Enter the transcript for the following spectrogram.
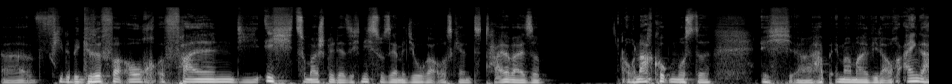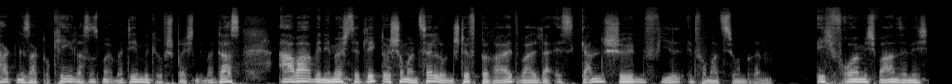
äh, viele Begriffe auch fallen, die ich zum Beispiel, der sich nicht so sehr mit Yoga auskennt, teilweise auch nachgucken musste. Ich äh, habe immer mal wieder auch eingehakt und gesagt, okay, lass uns mal über den Begriff sprechen, über das. Aber wenn ihr möchtet, legt euch schon mal einen Zettel und einen Stift bereit, weil da ist ganz schön viel Information drin. Ich freue mich wahnsinnig,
